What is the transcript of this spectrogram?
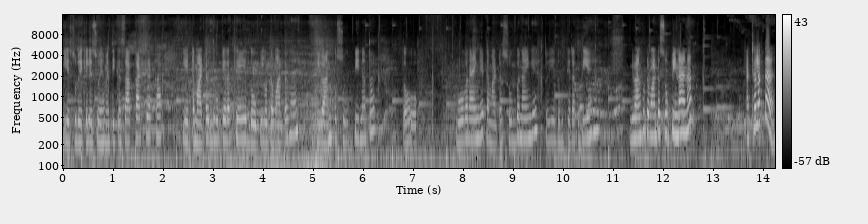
ये सुबह के लिए सोया मेथी का साग काट के रखा। ये टमाटर धो के रखे हैं, ये दो किलो टमाटर हैं। दीवान को सूप पीना था तो वो बनाएँगे, टमाटर सूप बनाएँगे। तो ये धो के रख दिए हैं। दीवान को टमाटर सूप पीना है ना? अच्छा लगता है?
